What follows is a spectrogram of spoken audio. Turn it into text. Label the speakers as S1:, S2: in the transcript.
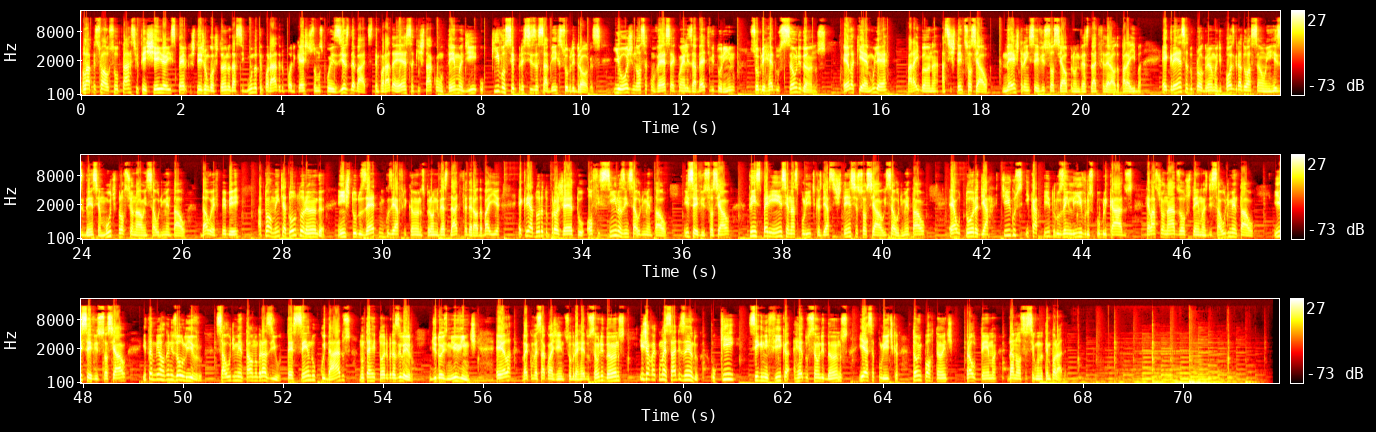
S1: Olá pessoal, sou Tárcio Teixeira e espero que estejam gostando da segunda temporada do podcast Somos Poesias e Debates. Temporada essa que está com o tema de O que você precisa saber sobre drogas. E hoje nossa conversa é com Elizabeth Vitorino sobre redução de danos. Ela que é mulher, paraibana, assistente social, mestra em serviço social pela Universidade Federal da Paraíba, egressa do programa de pós-graduação em residência multiprofissional em saúde mental da UFPB, atualmente é doutoranda em Estudos Étnicos e Africanos pela Universidade Federal da Bahia, é criadora do projeto Oficinas em Saúde Mental e Serviço Social, tem experiência nas políticas de assistência social e saúde mental, é autora de artigos e capítulos em livros publicados relacionados aos temas de saúde mental e serviço social e também organizou o livro Saúde Mental no Brasil, Tecendo Cuidados no Território Brasileiro, de 2020. Ela vai conversar com a gente sobre a redução de danos e já vai começar dizendo o que significa redução de danos e essa política tão importante para o tema da nossa segunda temporada.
